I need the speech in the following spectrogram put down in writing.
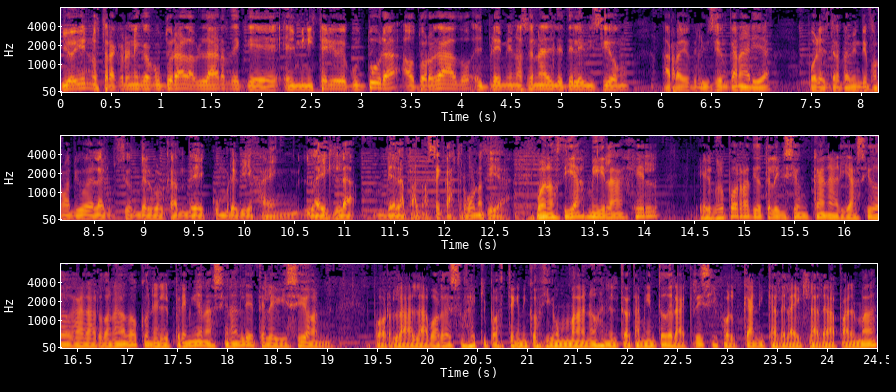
Y hoy en nuestra crónica cultural hablar de que el Ministerio de Cultura ha otorgado el Premio Nacional de Televisión a Radio Televisión Canaria por el tratamiento informativo de la erupción del volcán de Cumbre Vieja en la isla de La Palma. C. Castro, buenos días. Buenos días, Miguel Ángel. El Grupo Radio Televisión Canaria ha sido galardonado con el Premio Nacional de Televisión por la labor de sus equipos técnicos y humanos en el tratamiento de la crisis volcánica de la isla de La Palma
